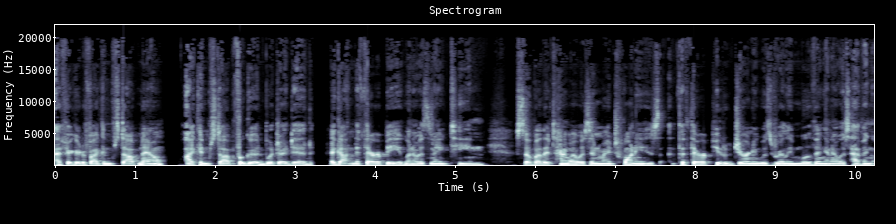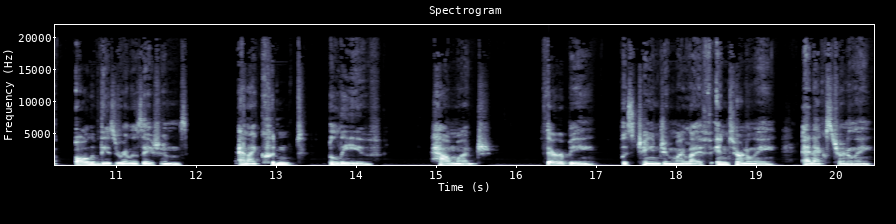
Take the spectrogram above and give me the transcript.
I figured if I can stop now, I can stop for good, which I did. I got into therapy when I was 19. So by the time I was in my 20s, the therapeutic journey was really moving and I was having all of these realizations. And I couldn't believe how much therapy was changing my life internally and externally.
